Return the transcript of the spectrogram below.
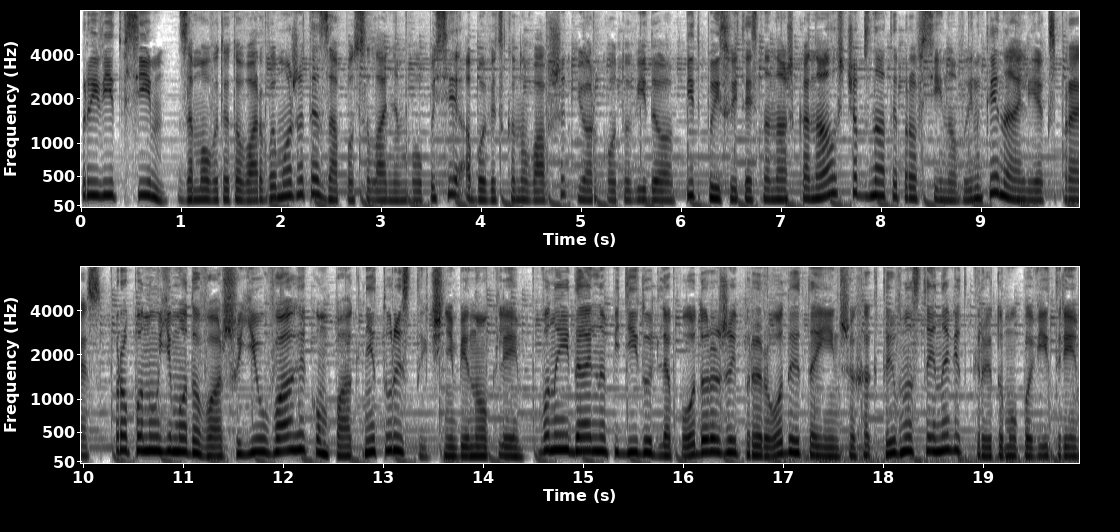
Привіт всім! Замовити товар ви можете за посиланням в описі або відсканувавши QR-код у відео. Підписуйтесь на наш канал, щоб знати про всі новинки на AliExpress. Пропонуємо до вашої уваги компактні туристичні біноклі. Вони ідеально підійдуть для подорожей, природи та інших активностей на відкритому повітрі.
